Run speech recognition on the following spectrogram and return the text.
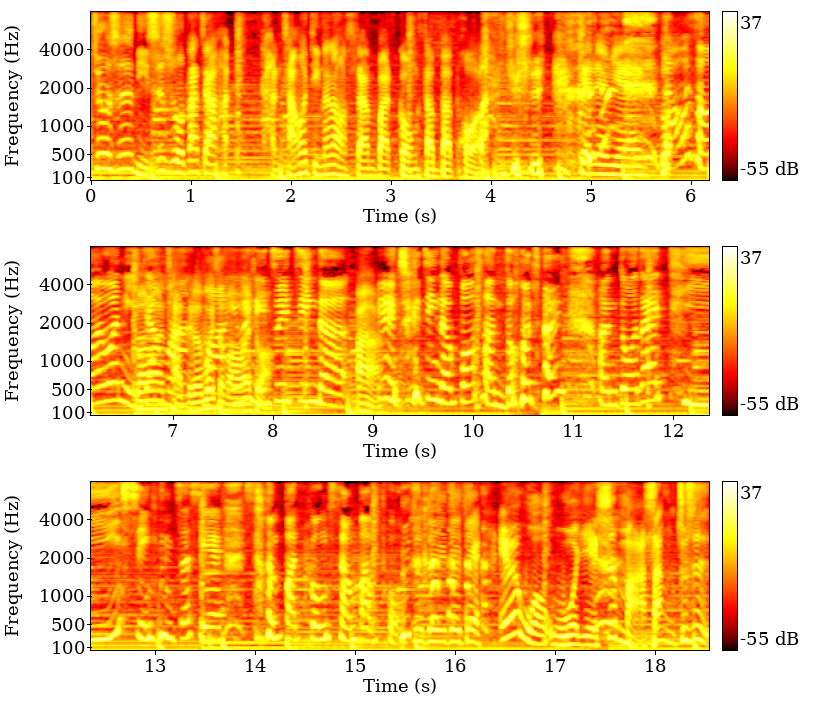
就是你是说大家很。很常会听到那种三八公三八婆，就是在那边。然后为什么会问你这样吗？为什么？因为你最近的啊，因为最近的 boss 很多在很多在提醒这些三八公三八婆。对对对对，因为我我也是马上就是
